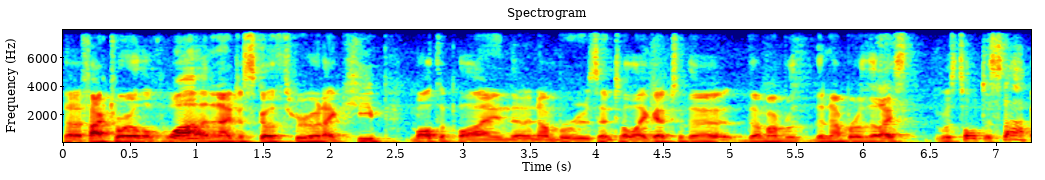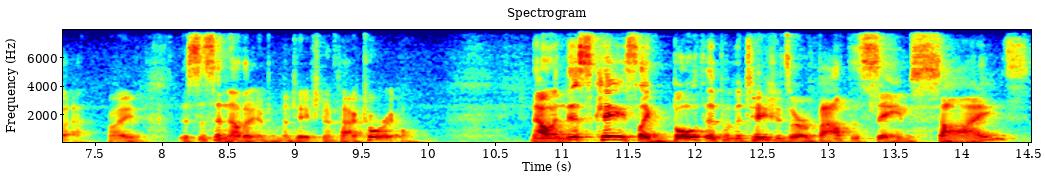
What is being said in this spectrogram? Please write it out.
the factorial of one and I just go through and I keep multiplying the numbers until I get to the, the number the number that I was told to stop at, right? This is another implementation of factorial. Now in this case, like both implementations are about the same size.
